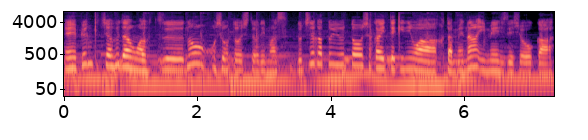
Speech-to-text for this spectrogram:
えー、ぴょん吉は普段は普通のお仕事をしております。どちらかというと、社会的には固めなイメージでしょうか。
